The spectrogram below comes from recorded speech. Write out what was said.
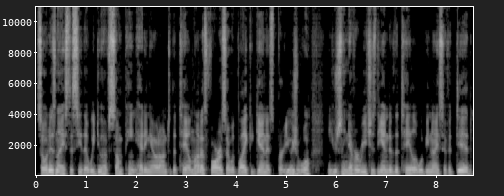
So it is nice to see that we do have some paint heading out onto the tail. Not as far as I would like, again, as per usual. It usually never reaches the end of the tail. It would be nice if it did.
